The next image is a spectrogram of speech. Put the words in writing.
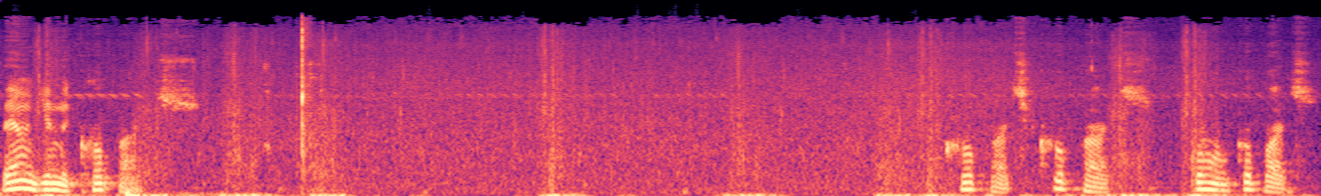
Będziemy kopać. Kopać, kopać. Kocham kopać.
